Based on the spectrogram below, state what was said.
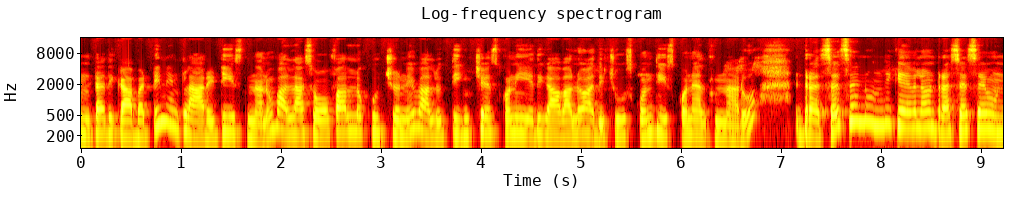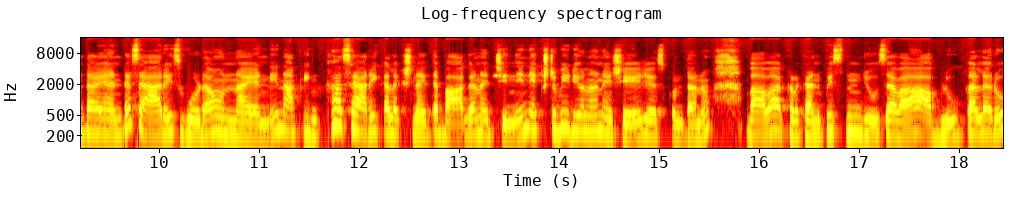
ఉంటది కాబట్టి నేను క్లారిటీ ఇస్తున్నాను. వాళ్ళు ఆ సోఫాల్లో కూర్చొని వాళ్ళు థింక్ చేసుకొని ఏది కావాలో అది చూసుకొని తీసుకొని వెళ్తున్నారు. డ్రెస్సెస్ అని ఉంది కేవలం డ్రెస్సెసే ఉంటాయంటే శారీస్ కూడా ఉన్నాయండి. నాకు ఇంకా శారీ కలెక్షన్ అయితే బాగా నచ్చింది. నెక్స్ట్ వీడియోలో నేను షేర్ చేసుకుంటాను. బావా అక్కడ కనిపిస్తుంది చూసావా? ఆ బ్లూ కలరు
